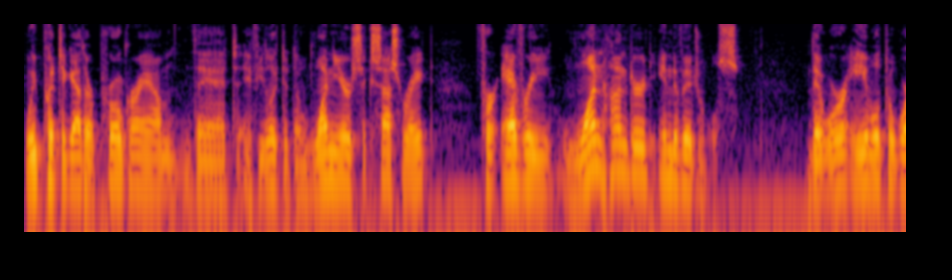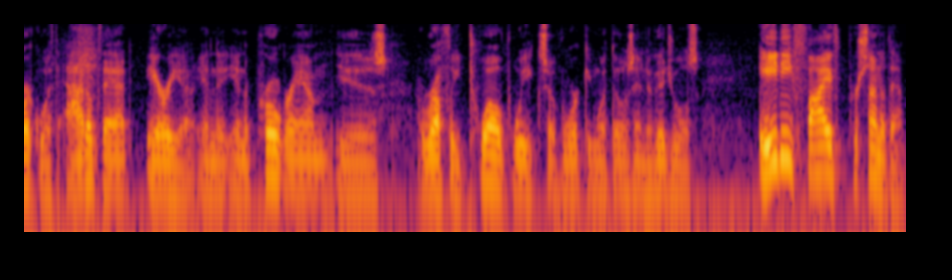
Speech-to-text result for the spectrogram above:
We put together a program that, if you looked at the one year success rate, for every 100 individuals that we're able to work with out of that area, and the, and the program is roughly 12 weeks of working with those individuals, 85% of them,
